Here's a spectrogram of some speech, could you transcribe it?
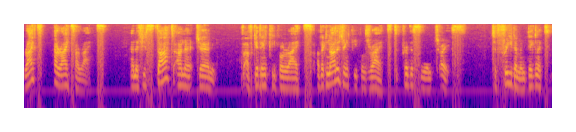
Rights are rights are rights. And if you start on a journey of giving people rights, of acknowledging people's rights to privacy and choice, to freedom and dignity,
